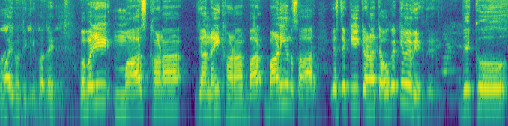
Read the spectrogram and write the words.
ਵਾਹਿਗੁਰੂ ਜੀ ਕੀ ਫਤਿਹ। ਬਾਬਾ ਜੀ, ਮਾਸ ਖਾਣਾ ਜਾਂ ਨਹੀਂ ਖਾਣਾ, ਬਾ- ਬਾਣੀ ਅਨੁਸਾਰ ਇਸ ਤੇ ਕੀ ਕਹਿਣਾ ਚਾਹੋਗੇ? ਕਿਵੇਂ ਵੇਖਦੇ ਜੀ? ਵੇਖੋ,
